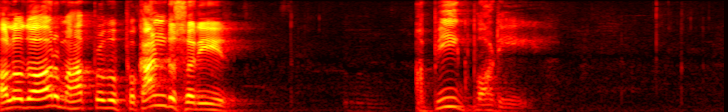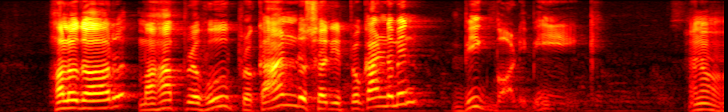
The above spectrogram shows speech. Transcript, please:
Halodar Mahaprabhu Prakanda Sarir, a big body. হলোদর মহাপ্রভু প্রকাণ্ড শরীর, প্রকাণ্ড মিন বিগ বডি বিগ হ্যাঁ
